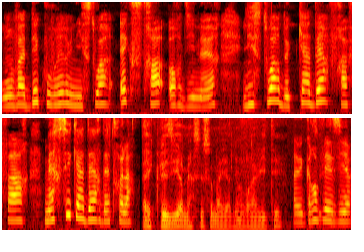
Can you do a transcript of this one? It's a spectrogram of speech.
où on va découvrir une histoire extraordinaire, l'histoire de Kader Frafar. Merci Kader d'être là. Avec plaisir, merci Somaya de m'avoir invité. Avec grand plaisir.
